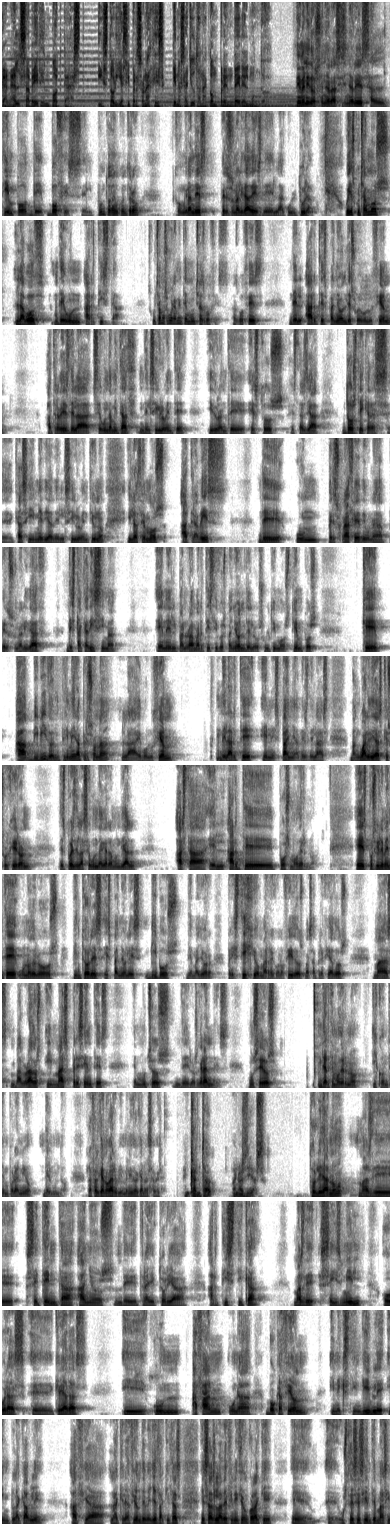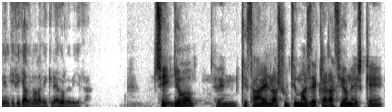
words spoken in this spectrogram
Canal Saber en podcast. Historias y personajes que nos ayudan a comprender el mundo. Bienvenidos, señoras y señores, al tiempo de Voces, el punto de encuentro con grandes personalidades de la cultura. Hoy escuchamos la voz de un artista. Escuchamos seguramente muchas voces, las voces del arte español, de su evolución a través de la segunda mitad del siglo XX y durante estos, estas ya dos décadas eh, casi y media del siglo XXI y lo hacemos a través de un personaje, de una personalidad destacadísima en el panorama artístico español de los últimos tiempos, que ha vivido en primera persona la evolución del arte en España, desde las vanguardias que surgieron después de la Segunda Guerra Mundial hasta el arte posmoderno. Es posiblemente uno de los pintores españoles vivos de mayor prestigio, más reconocidos, más apreciados, más valorados y más presentes en muchos de los grandes museos de arte moderno y contemporáneo del mundo. Rafael Canogar, bienvenido a Canal Saber. Encantado. Buenos días. Toledano, más de 70 años de trayectoria artística, más de 6.000 obras eh, creadas y un afán, una vocación inextinguible, implacable hacia la creación de belleza. Quizás esa es la definición con la que eh, eh, usted se siente más identificado, ¿no? la de creador de belleza. Sí, yo quizá en las últimas declaraciones que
